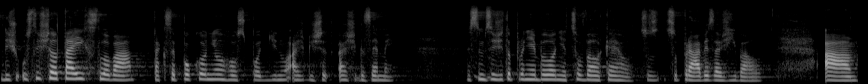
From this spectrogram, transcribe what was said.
když uslyšel ta jejich slova, tak se poklonil hospodinu až k, až k zemi. Myslím si, že to pro něj bylo něco velkého, co, co právě zažíval. A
